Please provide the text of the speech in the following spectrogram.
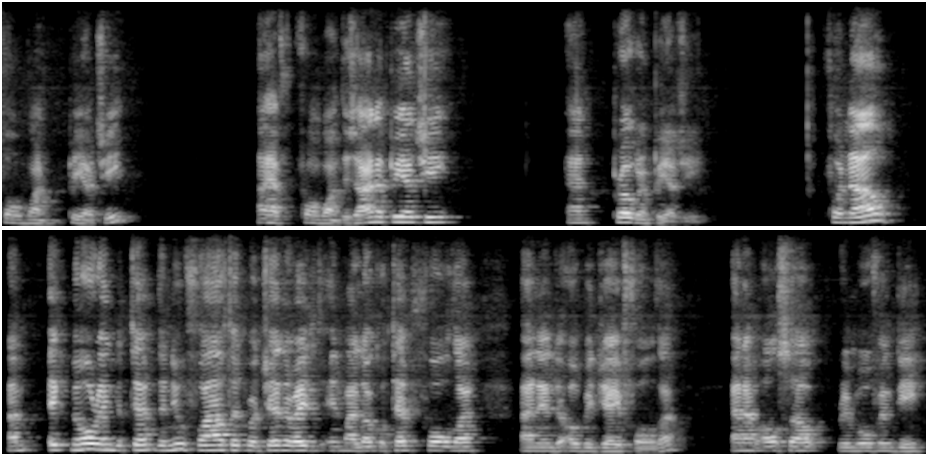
form1.prg. I have form1 designer PRG and program PRG. For now, I'm ignoring the, temp, the new files that were generated in my local temp folder and in the OBJ folder. And I'm also removing the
